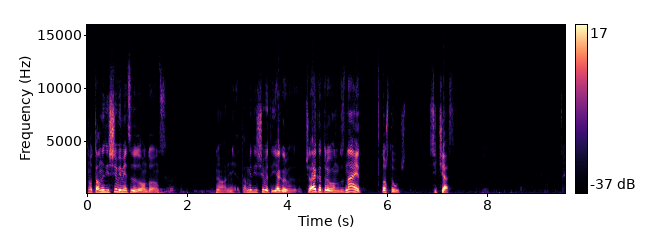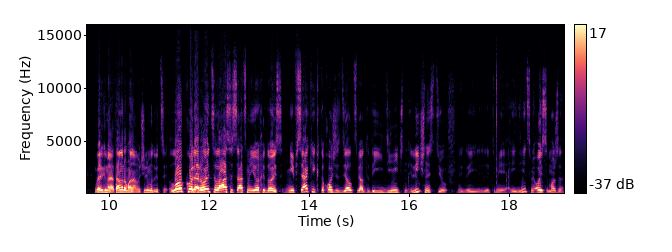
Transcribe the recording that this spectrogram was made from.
Но Талмид Ешива имеется в виду, он, он, но, не, Талмид Ешива, это я говорю, человек, который он знает то, что учит. Сейчас. Говорит Гимара, Тан Романан, учили мудрецы. Ло коля ройцы ласу сацма йохи дойс. Не всякий, кто хочет сделать себя вот этой единичной личностью, этими единицами, ойсы, можно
